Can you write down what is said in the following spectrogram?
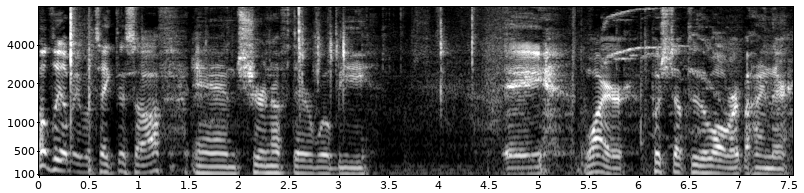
hopefully I'll be able to take this off and sure enough there will be a wire pushed up through the wall right behind there.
